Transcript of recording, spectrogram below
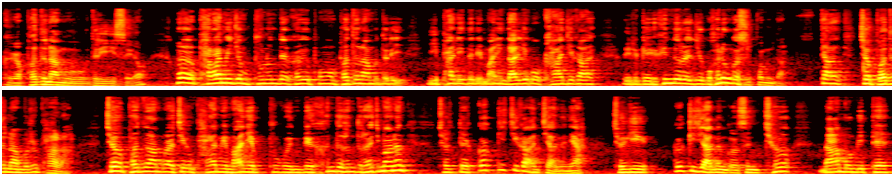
그가 버드나무들이 있어요. 바람이 좀 부는데 거기 보면 버드나무들이 이파리들이 많이 날리고 가지가 이렇게 휘늘어지고 하는 것을 봅니다. 자, 저 버드나무를 봐라. 저 버드나무가 지금 바람이 많이 불고 있는데 흔들흔들 하지만은 절대 꺾이지가 않지 않느냐. 저기 꺾이지 않는 것은 저 나무 밑에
